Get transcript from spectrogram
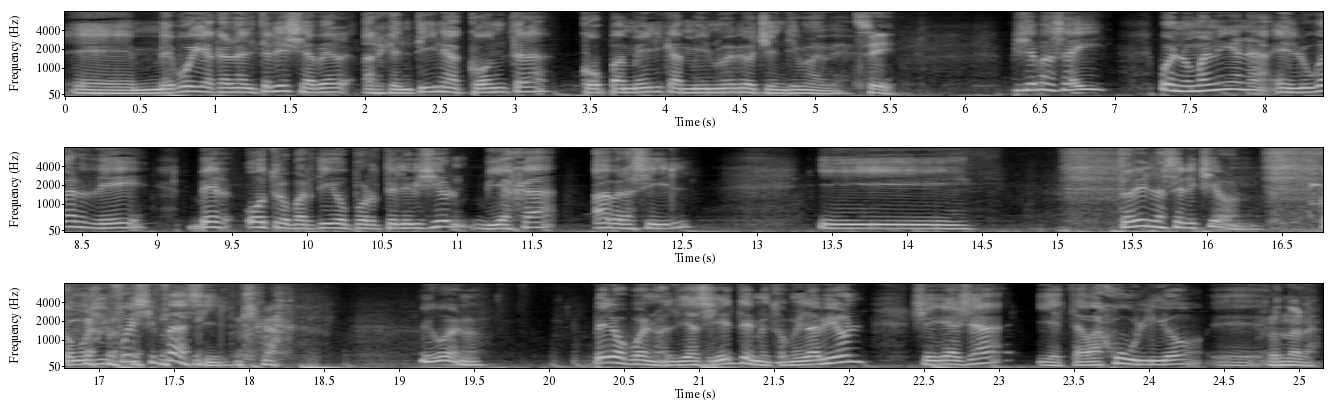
Eh, me voy a Canal 13 a ver Argentina contra Copa América 1989. Sí. ¿Me llamas ahí? Bueno, mañana, en lugar de ver otro partido por televisión, viaja a Brasil y traes la selección. Como si fuese fácil. Y bueno. Pero bueno, al día siguiente me tomé el avión, llegué allá y estaba Julio, eh, Rondola.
